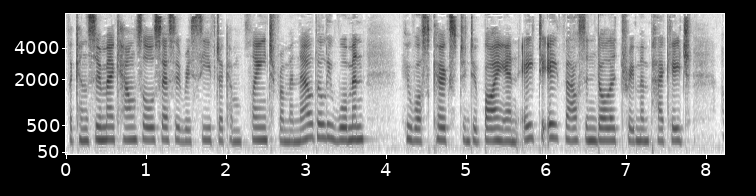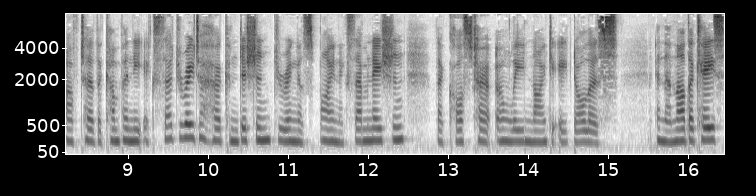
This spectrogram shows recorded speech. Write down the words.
The Consumer Council says it received a complaint from an elderly woman who was coaxed into buying an $88,000 treatment package after the company exaggerated her condition during a spine examination that cost her only $98. In another case,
